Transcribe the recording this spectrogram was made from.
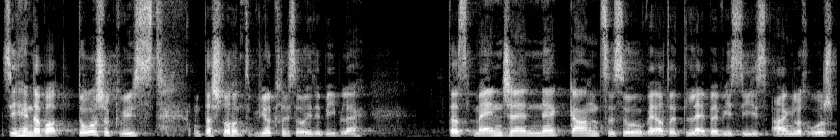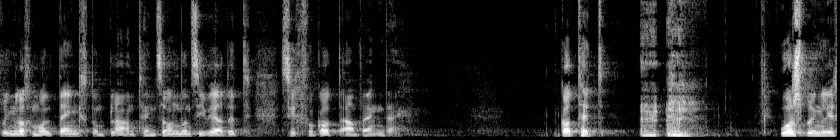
Sie haben aber hier schon gewusst, und das steht wirklich so in der Bibel, dass Menschen nicht ganz so werden leben, wie sie es eigentlich ursprünglich mal denkt und plant haben, sondern sie werden sich von Gott abwenden. Gott hat ursprünglich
